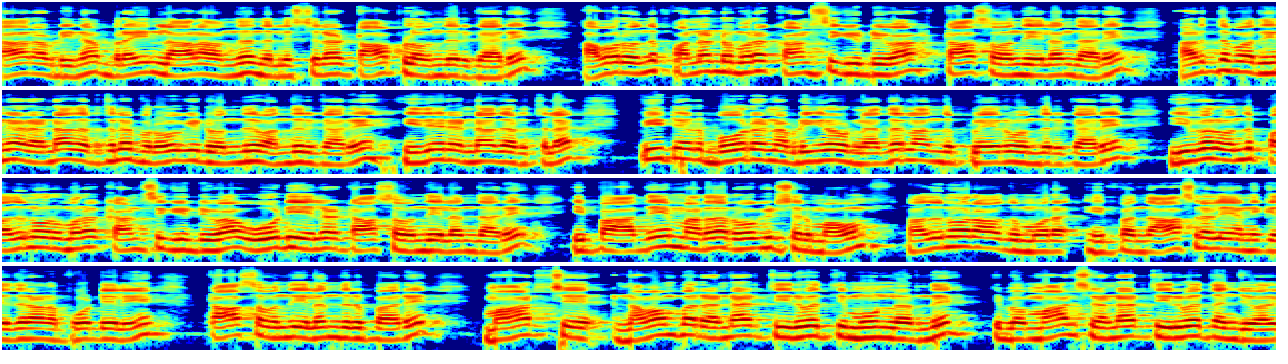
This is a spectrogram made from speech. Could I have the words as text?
யார் அப்படின்னா பிரைன் லாரா வந்து அந்த லிஸ்ட்டில் டாப்பில் வந்து இருக்கார். அவர் வந்து பன்னெண்டு முறை கான்சிக்யூட்டிவாக டாஸை வந்து இழந்தார். அடுத்து பார்த்தீங்கன்னா ரெண்டாவது இடத்துல இப்போ ரோஹித் வந்து வந்திருக்காரு. இதே ரெண்டாவது இடத்துல பீட்டர் போரன் அப்படிங்கிற ஒரு நெதர்லாந்து பிளேயரும் வந்திருக்காரு. இவர் வந்து பதினோரு முறை கான்சிக்யூட்டிவாக ஓடியில் டாஸை வந்து இழந்தார். இப்போ அதே மாதிரி தான் ரோஹித் சர்மாவும் பதினோராவது முறை இப்போ இந்த ஆஸ்திரேலியா அன்னைக்கு எதிரான போட்டியிலையும் டாஸை வந்து இழந்திருப்பார். மார்ச் நவம்பர் ரெண்டாயிரத்தி இருபத்தி மூணுலேருந்து இப்போ மார்ச் ரெண்டாயிரத்தி இருபத்தஞ்சு வரைக்கும்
